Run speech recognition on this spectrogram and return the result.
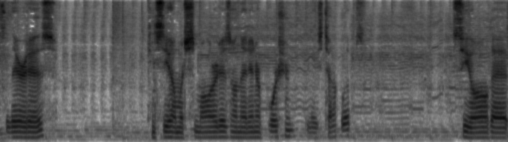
So there it is. You can see how much smaller it is on that inner portion these top lips. See all that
